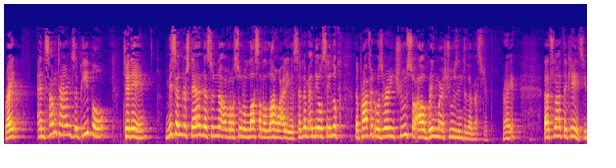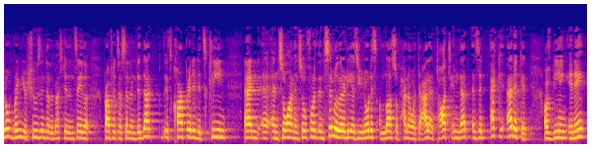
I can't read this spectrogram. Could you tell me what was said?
right? And sometimes the people today misunderstand the sunnah of Rasulullah sallallahu alaihi wasallam, and they will say, "Look, the Prophet was wearing shoes, so I'll bring my shoes into the masjid." Right? That's not the case. You don't bring your shoes into the masjid and say the Prophet ﷺ did that. It's carpeted, it's clean, and, uh, and so on and so forth. And similarly, as you notice, Allah subhanahu wa ta'ala taught him that as an etiquette of being in a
